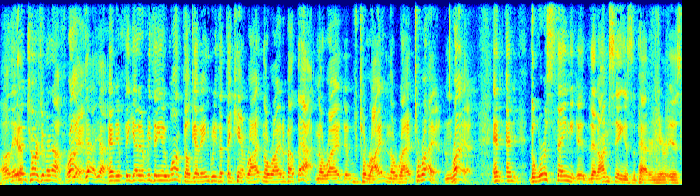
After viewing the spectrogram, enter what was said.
Uh, they didn't charge them enough, right? Yeah, yeah, yeah. And if they get everything they want, they'll get angry that they can't riot, and they'll riot about that, and they'll riot to riot, and they'll riot to riot, and riot. And and the worst thing uh, that I'm seeing is the pattern here is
